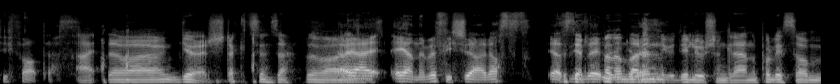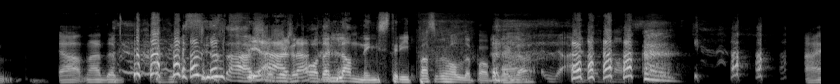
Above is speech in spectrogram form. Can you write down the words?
Fy fader, ass. Nei, det var gørrstygt, syns jeg. Var, ja, jeg er enig med Fishy her, ass. Spesielt med den der New Delusion-greiene på liksom Ja, nei, det, det er så Og den landingsstripa som vi holder på med. Liksom. Nei,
